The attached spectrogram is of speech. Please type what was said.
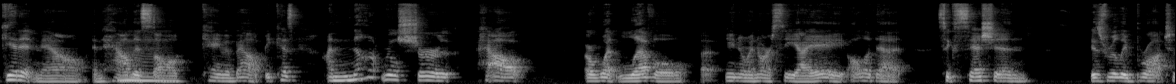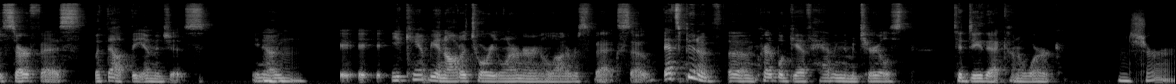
get it now and how mm. this all came about because I'm not real sure how or what level, uh, you know, in RCIA, all of that succession is really brought to surface without the images. You know, mm-hmm. it, it, you can't be an auditory learner in a lot of respects. So that's been an incredible gift having the materials to do that kind of work. Mm, sure,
